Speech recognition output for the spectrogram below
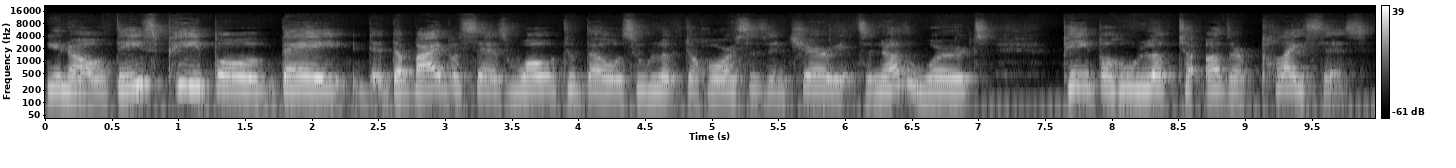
you know these people they the bible says woe to those who look to horses and chariots. In other words people who look to other places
